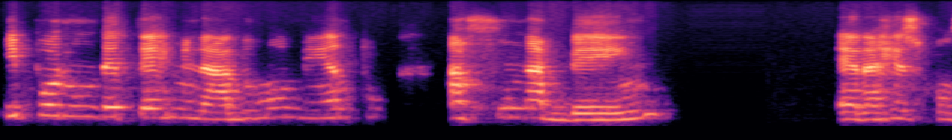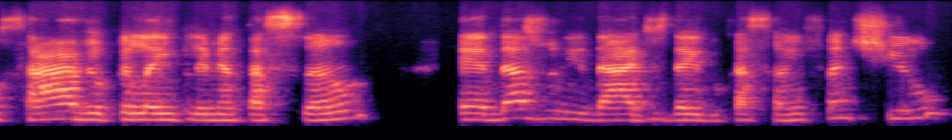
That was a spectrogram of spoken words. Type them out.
E por um determinado momento, a FUNABEM era responsável pela implementação é, das unidades da educação infantil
